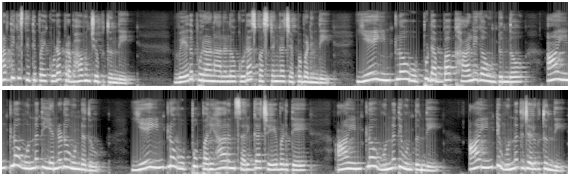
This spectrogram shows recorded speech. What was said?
ఆర్థిక స్థితిపై కూడా ప్రభావం చూపుతుంది. వేద పురాణాలలో కూడా స్పష్టంగా చెప్పబడింది. ఏ ఇంట్లో ఉప్పు డబ్బా ఖాళీగా ఉంటుందో ఆ ఇంట్లో ఉన్నతి ఎన్నడూ ఉండదు. ఏ ఇంట్లో ఉప్పు పరిహారం సరిగ్గా చేయబడితే ఆ ఇంట్లో ఉన్నతి ఉంటుంది. ఆ ఇంటి ఉన్నతి జరుగుతుంది.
